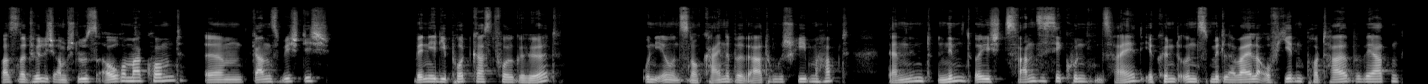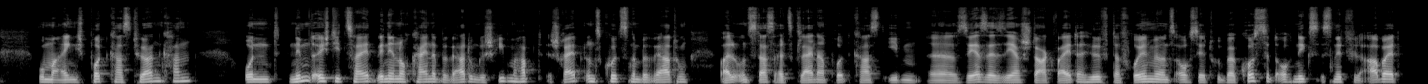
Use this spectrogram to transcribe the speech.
Was natürlich am Schluss auch immer kommt, ähm, ganz wichtig, wenn ihr die Podcast-Folge hört und ihr uns noch keine Bewertung geschrieben habt, dann nimmt, nimmt euch 20 Sekunden Zeit. Ihr könnt uns mittlerweile auf jedem Portal bewerten, wo man eigentlich Podcast hören kann. Und nimmt euch die Zeit, wenn ihr noch keine Bewertung geschrieben habt, schreibt uns kurz eine Bewertung, weil uns das als kleiner Podcast eben äh, sehr, sehr, sehr stark weiterhilft. Da freuen wir uns auch sehr drüber. Kostet auch nichts, ist nicht viel Arbeit,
